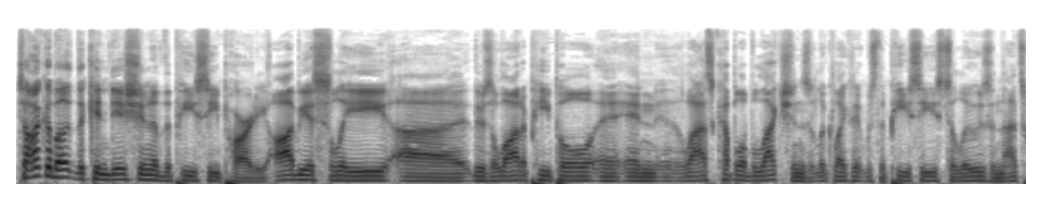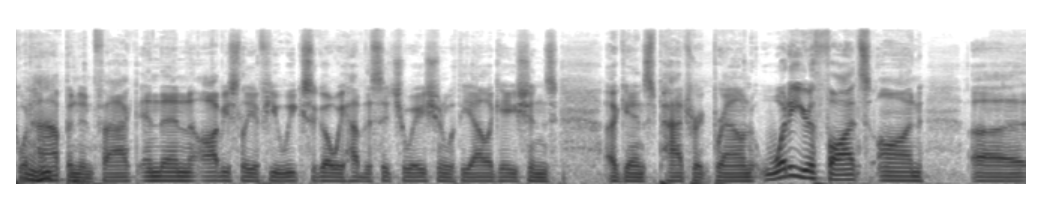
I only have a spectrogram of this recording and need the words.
Talk about the condition of the PC party. Obviously, uh, there's a lot of people, and, and the last couple of elections, it looked like it was the PCs to lose, and that's what happened, in fact. And then, obviously, a few weeks ago, we had the situation with the allegations against Patrick Brown. What are your thoughts on uh,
